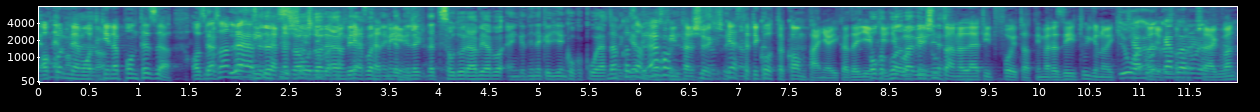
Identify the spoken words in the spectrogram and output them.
Akkor nem ott kéne pont ezzel? Az, de az lehet, hogy Szaudarábiában engednének, de Szaudarábiában engednének egy ilyen coca De akkor az Amnesty International kezdhetik ott a kampányaikat egyébként nyugodtan, és utána lehet itt folytatni, mert azért úgy gondolom, hogy kicsit nagyobb szabadság van.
